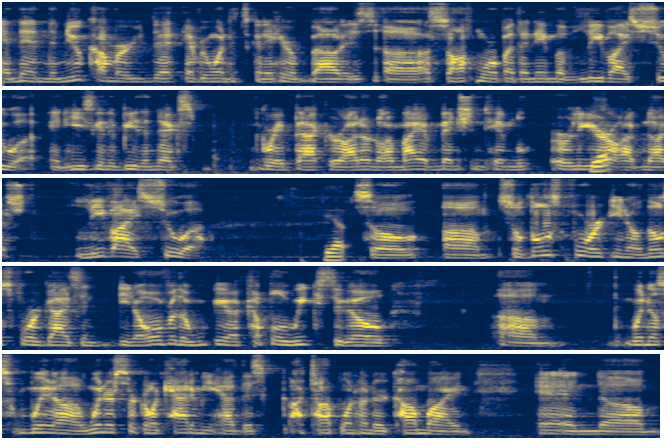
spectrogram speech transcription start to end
And then the newcomer that everyone is going to hear about is uh, a sophomore by the name of Levi Sua, and he's going to be the next great backer. I don't know. I might have mentioned him earlier. Yep. I'm not Levi Sua. Yep. So, um, so those four, you know, those four guys, and you know, over the you know, a couple of weeks ago, um, when, when uh, Winter Circle Academy had this top 100 combine, and um,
